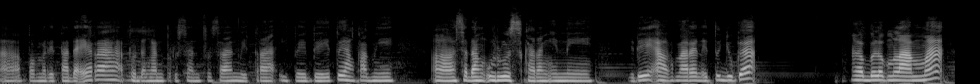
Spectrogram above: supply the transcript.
uh, pemerintah daerah atau hmm. dengan perusahaan-perusahaan mitra IPB itu yang kami uh, sedang urus sekarang ini. Jadi uh, kemarin itu juga uh, belum lama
